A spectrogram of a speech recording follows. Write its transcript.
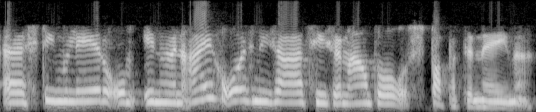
eh, stimuleren om in hun eigen organisaties een aantal stappen te nemen.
